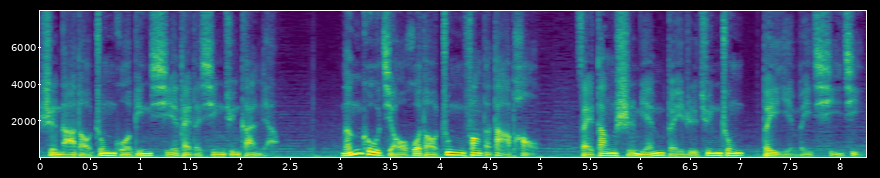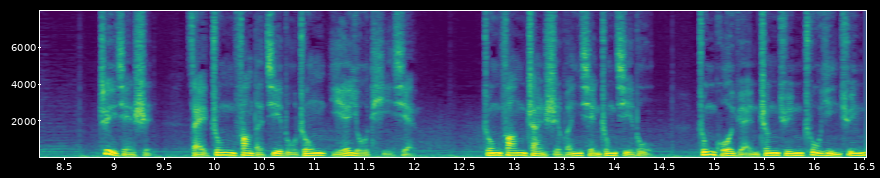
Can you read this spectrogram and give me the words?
是拿到中国兵携带的行军干粮，能够缴获到中方的大炮，在当时缅北日军中被引为奇迹。这件事在中方的记录中也有体现。中方战士文献中记录，中国远征军驻印军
